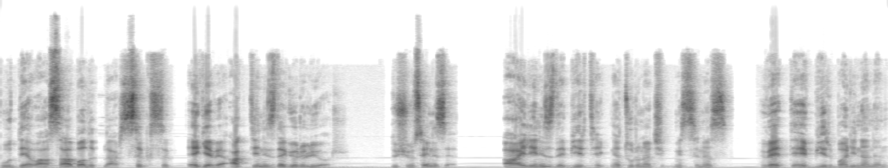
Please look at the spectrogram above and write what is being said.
Bu devasa balıklar sık sık Ege ve Akdeniz'de görülüyor. Düşünsenize, ailenizle bir tekne turuna çıkmışsınız ve dev bir balinanın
